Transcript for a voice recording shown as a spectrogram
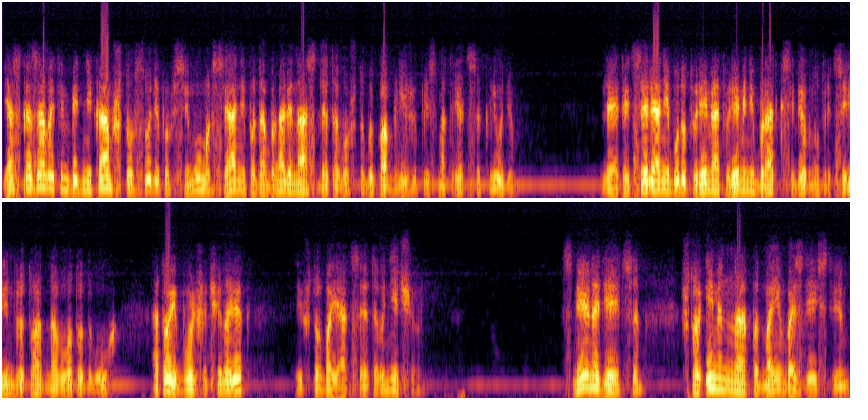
Я сказал этим беднякам, что, судя по всему, марсиане подобрали нас для того, чтобы поближе присмотреться к людям. Для этой цели они будут время от времени брать к себе внутрь цилиндра то одного, то двух, а то и больше человек, и что бояться этого нечего. Смею надеяться, что именно под моим воздействием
